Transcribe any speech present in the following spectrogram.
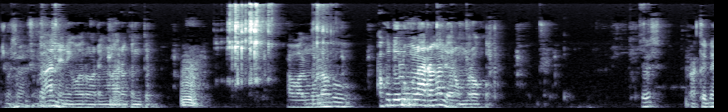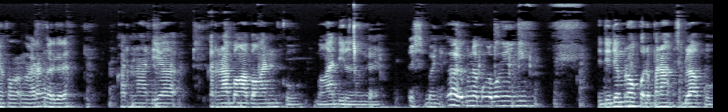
Masalah suka aneh nih orang-orang yang ngelarang kentut. Awal mula aku aku dulu ngelarang aja orang merokok. Terus? Akhirnya kok nggak ngarang gara-gara? Karena dia karena abang-abanganku bang Adil namanya ih banyak ah lu pernah abang anjing jadi dia merokok depan sebelahku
